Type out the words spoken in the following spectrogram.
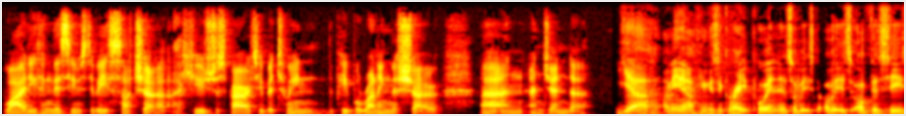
Why do you think there seems to be such a, a huge disparity between the people running the show uh, and and gender? Yeah, I mean, I think it's a great point. It's obviously, it's obviously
